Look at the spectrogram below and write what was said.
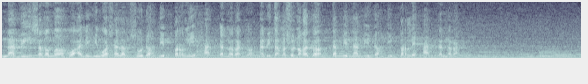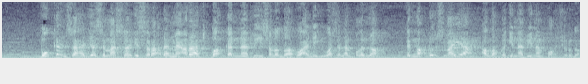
Nabi SAW sudah diperlihatkan neraka. Nabi tak masuk neraka. Tapi Nabi dah diperlihatkan neraka. Bukan sahaja semasa Isra' dan Mi'raj. Bahkan Nabi SAW pernah tengah duduk semayang. Allah bagi Nabi nampak syurga.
